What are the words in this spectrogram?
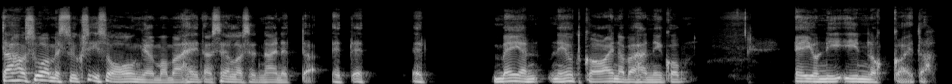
Tämähän on Suomessa yksi iso ongelma. Mä heitän sellaisen näin, että, että, että, että meidän, ne jotka on aina vähän niin kuin, ei ole niin innokkaita,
